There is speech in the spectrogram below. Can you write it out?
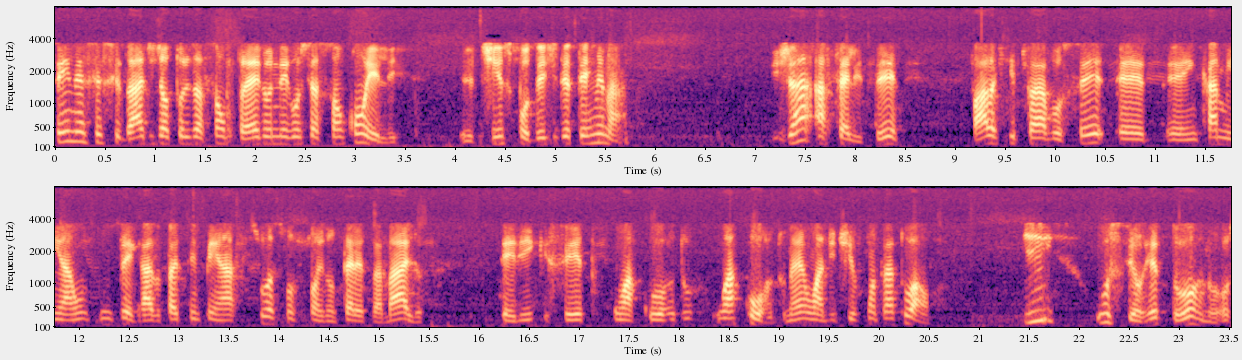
sem necessidade de autorização prévia ou negociação com ele. Ele tinha esse poder de determinar. Já a CLT fala que para você é, é, encaminhar um empregado para desempenhar suas funções no teletrabalho, teria que ser um acordo, um acordo, né, um aditivo contratual. E o seu retorno, ou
